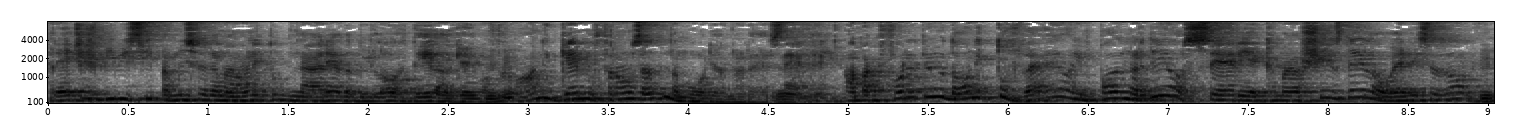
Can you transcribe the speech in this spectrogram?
rečeš BBC, pa misliš, da imajo oni tudi denarja, da bi lahko delali Game of Thrones. Oni Game of Thrones zadnji ne morejo narediti. Ampak fora je, da oni to vejo in pol naredijo serije, ki imajo šest delov v eni sezoni.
